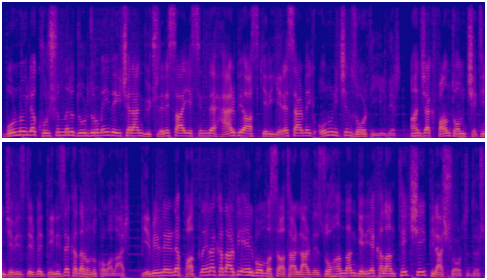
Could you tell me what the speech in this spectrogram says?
Burnuyla kurşunları durdurmayı da içeren güçleri sayesinde her bir askeri yere sermek onun için zor değildir. Ancak Phantom çetin cevizdir ve denize kadar onu kovalar. Birbirlerine patlayana kadar bir el bombası atarlar ve Zohan'dan geriye kalan tek şey plaj şortudur.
